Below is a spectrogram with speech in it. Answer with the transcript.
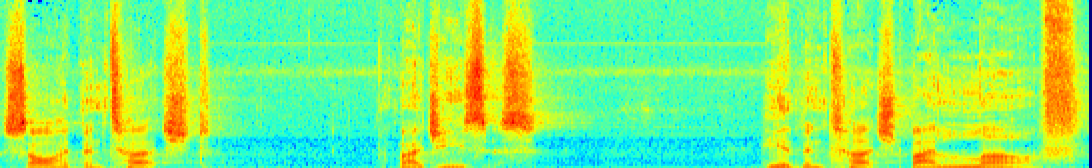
Saul had been touched by Jesus. He had been touched by love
